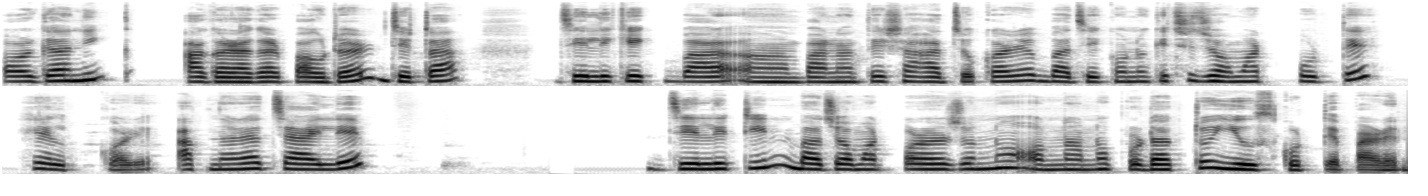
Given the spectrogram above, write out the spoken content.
অর্গানিক আগার আগার পাউডার, যেটা জেলি কেক বা বানাতে সাহায্য করে বা যে কোনো কিছু জমাট পড়তে হেল্প করে। আপনারা চাইলে জেলেটিন বা জমাট পড়ার জন্য অন্যান্য প্রোডাক্টও ইউজ করতে পারেন।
